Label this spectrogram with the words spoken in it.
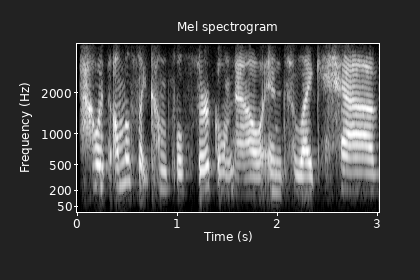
how it's almost like come full circle now and to like have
